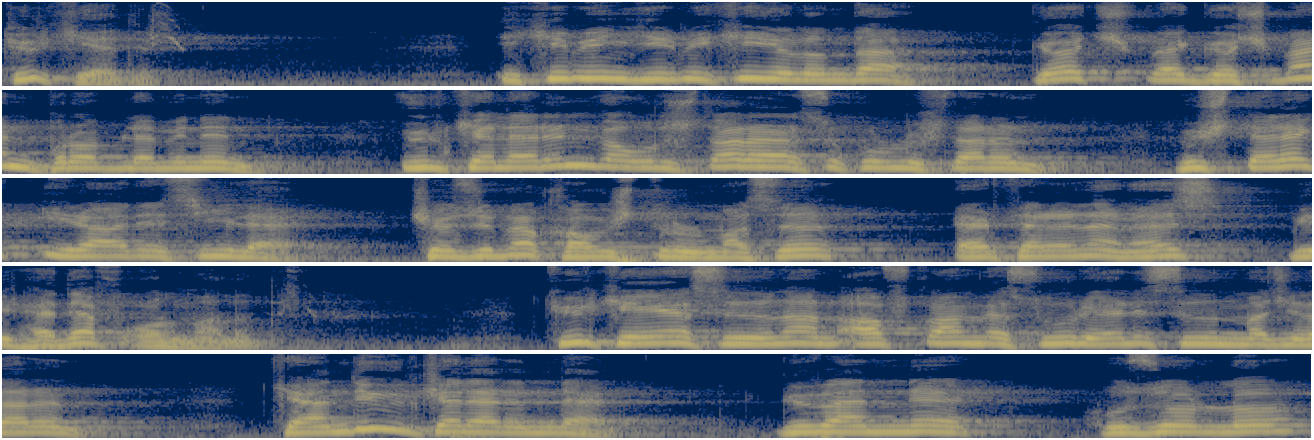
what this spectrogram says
Türkiye'dir. 2022 yılında göç ve göçmen probleminin ülkelerin ve uluslararası kuruluşların müşterek iradesiyle çözüme kavuşturulması ertelenemez bir hedef olmalıdır. Türkiye'ye sığınan Afgan ve Suriyeli sığınmacıların kendi ülkelerinde güvenli, huzurlu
